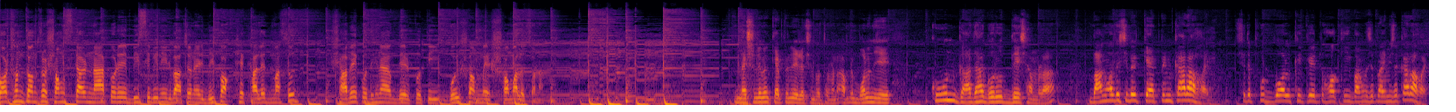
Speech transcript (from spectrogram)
গঠনতন্ত্র সংস্কার না করে বিসিবি নির্বাচনের বিপক্ষে খালেদ মাসুদ সাবেক অধিনায়কদের প্রতি বৈষম্যের সমালোচনা। ন্যাশনাল লেভেল ক্যাপ্টেনের ইলেকশন করতে পারবেন আপনি বলেন যে কোন গাধা গরুর দেশ আমরা বাংলাদেশের ক্যাপ্টেন কারা হয়? সেটা ফুটবল ক্রিকেট হকি বাংলাদেশের প্রাইম মিনিস্টার কারা হয়?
